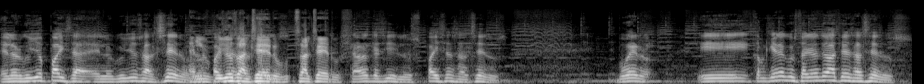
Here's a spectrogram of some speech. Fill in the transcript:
El orgullo paisa, el orgullo salsero. El orgullo salsero, salseros. Claro que sí, los paisas salseros. Bueno, ¿y con quién le gustaría un debate de salseros?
